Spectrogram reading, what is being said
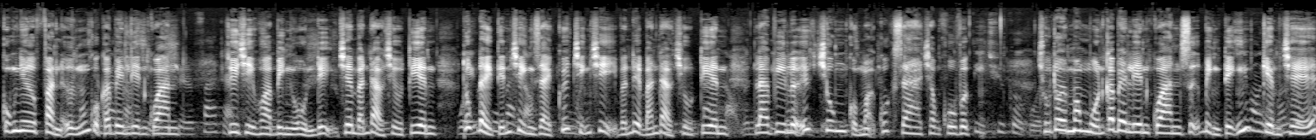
cũng như phản ứng của các bên liên quan, duy trì hòa bình ổn định trên bán đảo Triều Tiên, thúc đẩy tiến trình giải quyết chính trị vấn đề bán đảo Triều Tiên là vì lợi ích chung của mọi quốc gia trong khu vực. Chúng tôi mong muốn các bên liên quan giữ bình tĩnh, kiềm chế,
